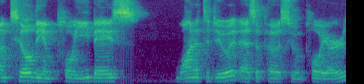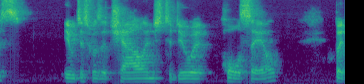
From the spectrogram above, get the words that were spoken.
until the employee base wanted to do it as opposed to employers, it just was a challenge to do it wholesale. But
